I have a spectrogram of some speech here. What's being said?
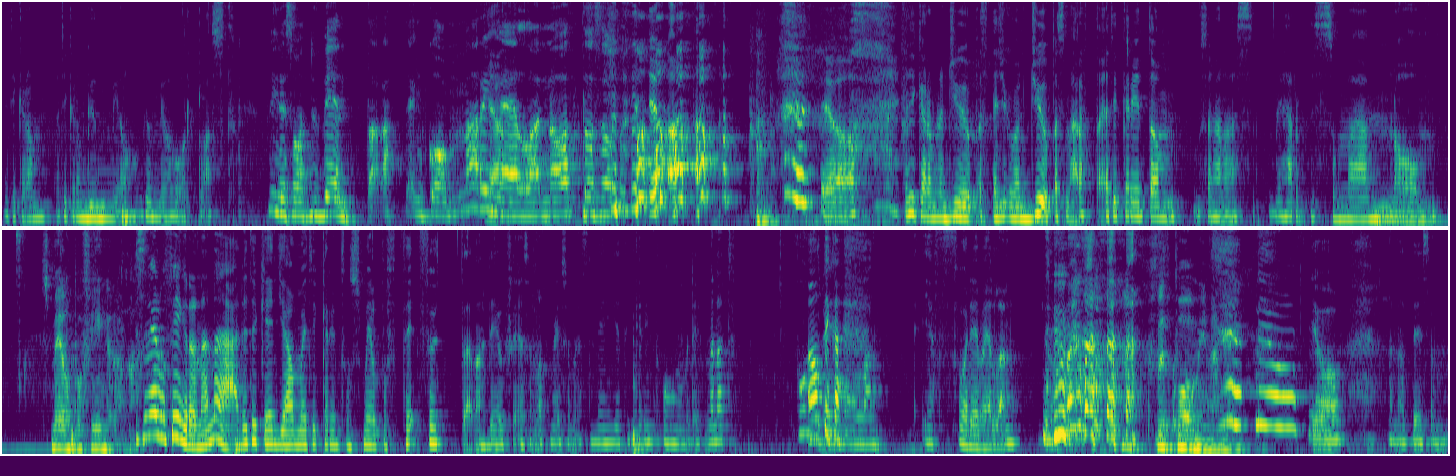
Jag tycker om, jag tycker om gummi och, gummi och hård plast. Blir det så att du väntar att den kommer Ja. emellanåt och så... Ja, jag tycker om den djupa, jag tycker om den djupa smärtan. Jag tycker inte om sådana här, det här som um, Smäll på fingrarna. Smäll på fingrarna, nej, det tycker inte jag om. Jag tycker inte om smäll på fö- fötterna. Det är också en sån åt mig som är så, nej, jag tycker inte om det. Men att... Får alltid det kan- emellan? Jag får det emellan. För att påminna dig. ja, ja. Men att det är som...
